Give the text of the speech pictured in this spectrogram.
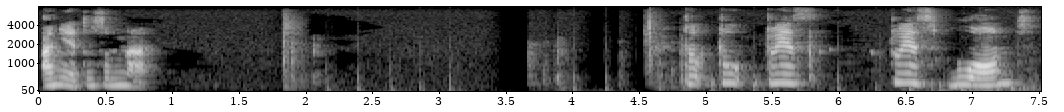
A nie, to są na... Tu, tu, tu jest... Tu jest błąd.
